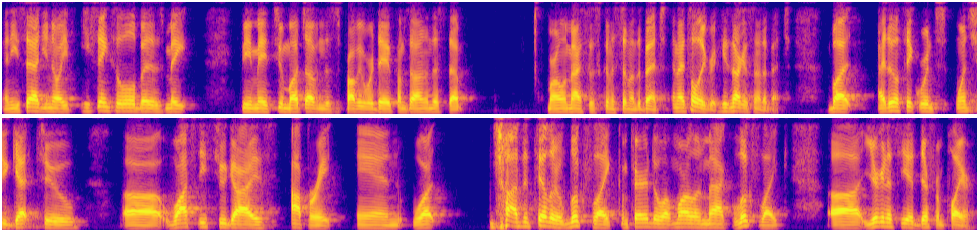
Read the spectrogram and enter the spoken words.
and he said, you know, he, he thinks a little bit is made, being made too much of, and this is probably where Dave comes out in this that Marlon Mack is going to sit on the bench, and I totally agree. He's not going to sit on the bench, but I don't think once once you get to uh, watch these two guys operate and what Jonathan Taylor looks like compared to what Marlon Mack looks like, uh, you're going to see a different player.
